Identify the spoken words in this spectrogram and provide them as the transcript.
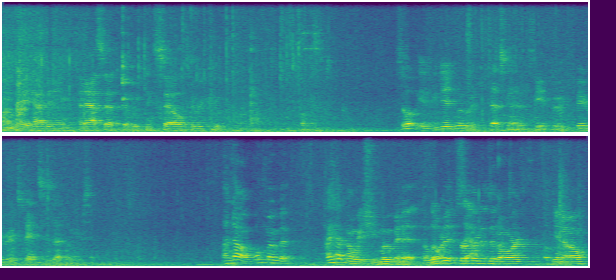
one day having an asset that we can sell to recoup. So if you did move it, that's gonna be a big- bigger expense, is that what you're saying? Uh, no, we'll move it. I have no issue moving it a little North bit further south? to the north, you know,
